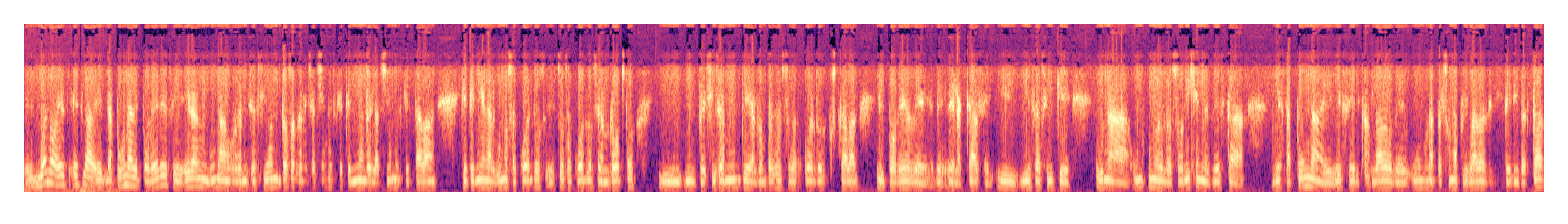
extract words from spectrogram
Eh, Bueno, es, es la, eh, la pugna de poderes, eh, eran una organización, dos organizaciones que tenían relaciones, que estaban, que tenían algunos acuerdos, estos acuerdos se han roto y, y precisamente al romperse estos acuerdos buscaban el poder de, de- de la cárcel y, y es así que una, un- uno de los orígenes de esta de esta pugna eh, es el traslado de una persona privada de, de libertad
